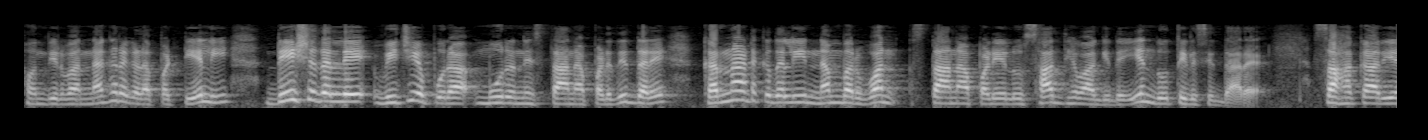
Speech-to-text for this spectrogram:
ಹೊಂದಿರುವ ನಗರಗಳ ಪಟ್ಟಿಯಲ್ಲಿ ದೇಶದಲ್ಲೇ ವಿಜಯಪುರ ಮೂರನೇ ಸ್ಥಾನ ಪಡೆದಿದ್ದರೆ ಕರ್ನಾಟಕದಲ್ಲಿ ನಂಬರ್ ಒನ್ ಸ್ಥಾನ ಪಡೆಯಲು ಸಾಧ್ಯವಾಗಿದೆ ಎಂದು ತಿಳಿಸಿದ್ದಾರೆ. ಸಹಕಾರಿಯ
